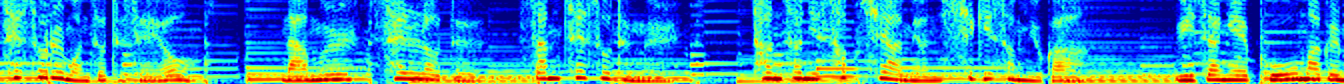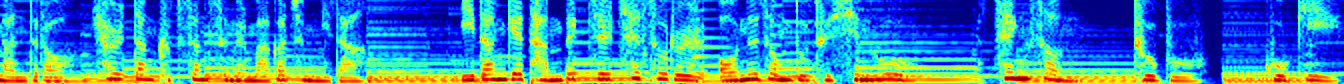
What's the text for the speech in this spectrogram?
채소를 먼저 드세요. 나물, 샐러드, 쌈채소 등을 천천히 섭취하면 식이섬유가 위장의 보호막을 만들어 혈당 급상승을 막아줍니다. 2단계 단백질 채소를 어느 정도 드신 후 생선, 두부, 고기,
